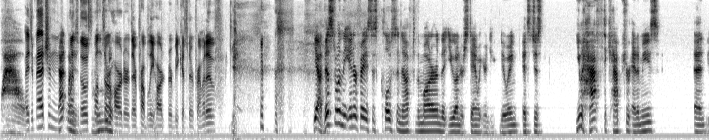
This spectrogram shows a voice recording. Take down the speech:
wow, I'd imagine That one when is those ones are harder, they're probably harder because they're primitive. yeah. This one, the interface is close enough to the modern that you understand what you're d- doing. It's just you have to capture enemies, and,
